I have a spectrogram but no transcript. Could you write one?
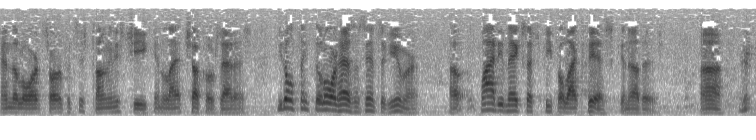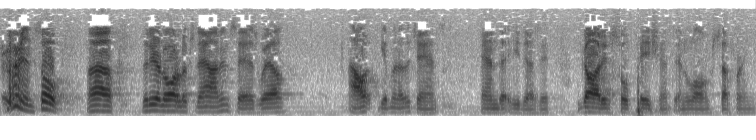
And the Lord sort of puts his tongue in his cheek and laughs chuckles at us. You don't think the Lord has a sense of humor? Uh, why did he make such people like Fisk and others? Uh, and so uh, the dear Lord looks down and says, "Well, I'll give him another chance," and uh, he does it. God is so patient and long suffering.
